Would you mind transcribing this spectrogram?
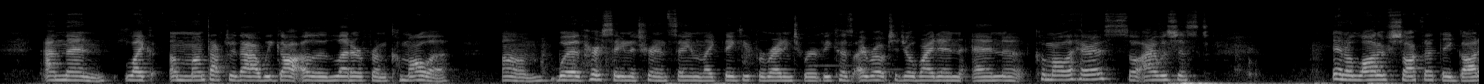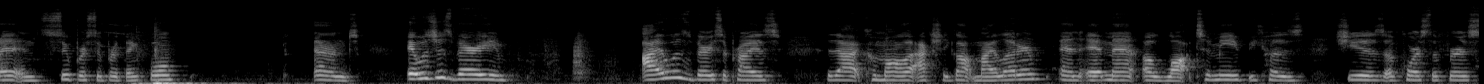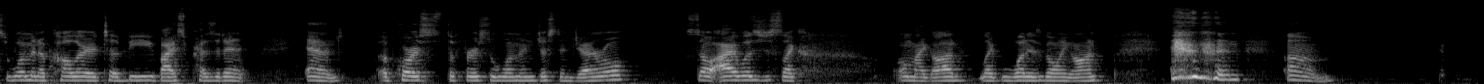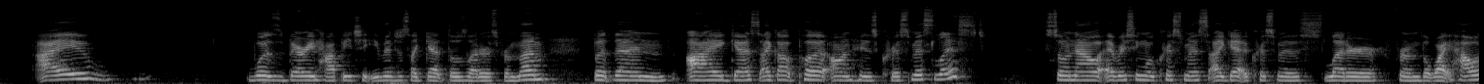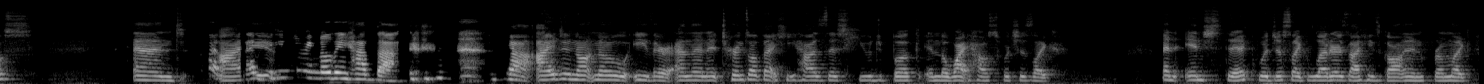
And then, like a month after that, we got a letter from Kamala um, with her signature and saying, like, thank you for writing to her because I wrote to Joe Biden and Kamala Harris. So I was just in a lot of shock that they got it and super, super thankful. And it was just very, I was very surprised that Kamala actually got my letter, and it meant a lot to me because she is, of course, the first woman of color to be vice president, and of course, the first woman just in general. So I was just like, oh my god, like, what is going on? And then, um, I was very happy to even just like get those letters from them but then I guess I got put on his Christmas list. So now every single Christmas I get a Christmas letter from the White House. And I, I didn't even know they had that. yeah, I did not know either. And then it turns out that he has this huge book in the White House, which is like an inch thick with just like letters that he's gotten from like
